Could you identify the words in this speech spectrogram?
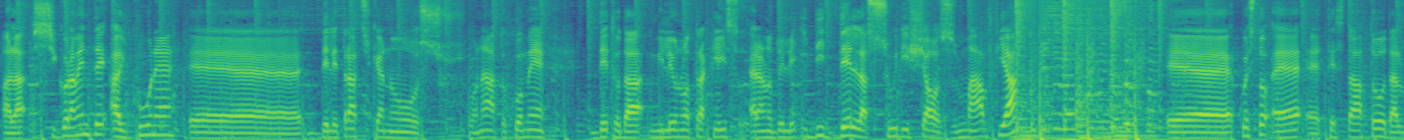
Allora, sicuramente alcune eh, delle tracce che hanno suonato come detto da 1001 tracklist erano delle idee della Swedish House Mafia Eh, questo è, è testato dal,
